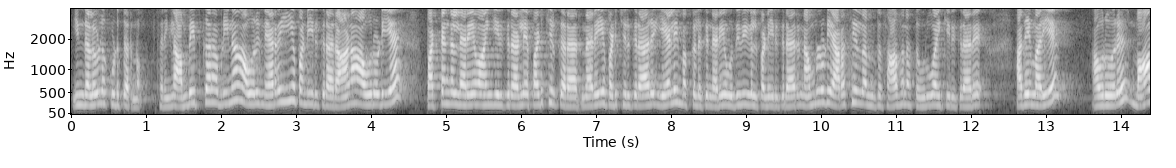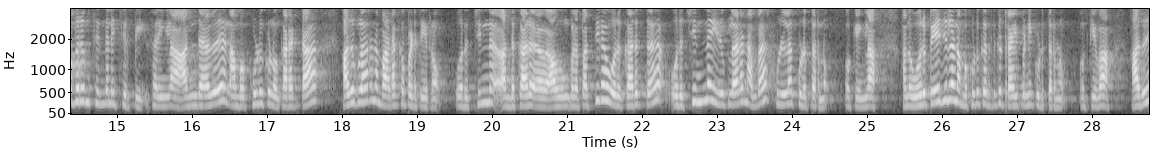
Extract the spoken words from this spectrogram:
இந்த அளவில் கொடுத்துடணும் சரிங்களா? அம்பேத்கர் அப்படின்னா அவர் நிறைய பண்ணியிருக்கிறாரு. ஆனால் அவருடைய பட்டங்கள் நிறைய வாங்கியிருக்கிறாரு இல்லையா? படிச்சிருக்கிறார். நிறைய படிச்சிருக்கிறாரு. ஏழை மக்களுக்கு நிறைய உதவிகள் பண்ணியிருக்கிறாரு. நம்மளுடைய அரசியல் அமைப்பு சாசனத்தை உருவாக்கியிருக்கிறாரு. அதே மாதிரியே அவர் ஒரு மாபெரும் சிந்தனை சிற்பி சரிங்களா? அந்த அது நம்ம கொடுக்கணும் கரெக்டாக அதுக்குள்ளார நம்ம அடக்கப்படுத்திடுறோம். ஒரு சின்ன அந்த கரு அவங்கள பற்றின ஒரு கருத்தை ஒரு சின்ன இதுக்குள்ளார நம்ம ஃபுல்லாக கொடுத்துடணும் ஓகேங்களா? அந்த ஒரு பேஜில் நம்ம கொடுக்கறதுக்கு ட்ரை பண்ணி கொடுத்துடணும் ஓகேவா? அது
